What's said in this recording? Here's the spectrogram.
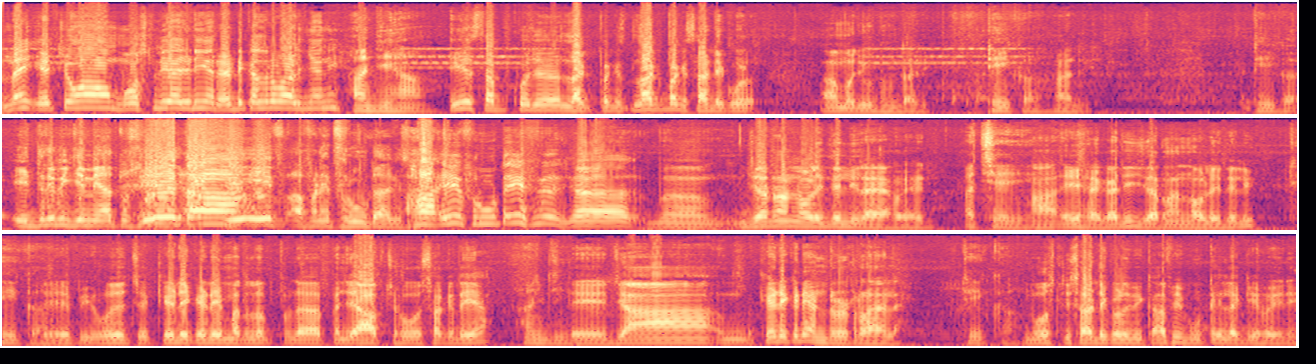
ਨਹੀਂ ਇਹ ਚੋਂ ਮੋਸਟਲੀ ਆ ਜਿਹੜੀਆਂ ਰੈੱਡ ਕਲਰ ਵਾਲੀਆਂ ਨਹੀਂ ਹਾਂਜੀ ਹਾਂ। ਇਹ ਸਭ ਕੁਝ ਲਗਭਗ ਲਗਭਗ ਸਾਡੇ ਕੋਲ ਮੌਜੂਦ ਹੁੰਦਾ ਜੀ। ਠੀਕ ਆ। ਹਾਂਜੀ। ਠੀਕ ਆ। ਇਧਰ ਵੀ ਜਿਵੇਂ ਆ ਤੁਸੀਂ ਇਹ ਤਾਂ- ਇਹ ਇਹ ਆਪਣੇ ਫਰੂਟ ਆ ਗਏ ਹਾਂ ਇਹ ਫਰੂਟ ਇਹ ਜਰਨਲ ਨੌਲੇਜ ਦੇ ਲਈ ਲਾਇਆ ਹੋਇਆ ਜੀ। ਅੱਛਾ ਜੀ। ਹਾਂ ਇਹ ਹੈਗਾ ਜੀ ਜਰਨਲ ਨੌਲੇਜ ਦੇ ਲਈ। ਠੀਕ ਆ। ਤੇ ਵੀ ਉਹਦੇ ਚ ਕਿਹੜੇ ਕਿਹੜੇ ਮਤਲਬ ਪੰਜਾਬ ਚ ਹੋ ਸਕਦੇ ਆ। ਹਾਂਜੀ। ਤੇ ਜਾਂ ਕਿਹੜੇ ਕਿਹੜੇ ਅੰਡਰ ਟਰਾਇਲ ਹੈ ਠੀਕ ਆ। ਮੋਸਟਲੀ ਸਾਡੇ ਕੋਲ ਵੀ ਕਾਫੀ ਬੂਟੇ ਲੱਗੇ ਹੋਏ ਨੇ।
